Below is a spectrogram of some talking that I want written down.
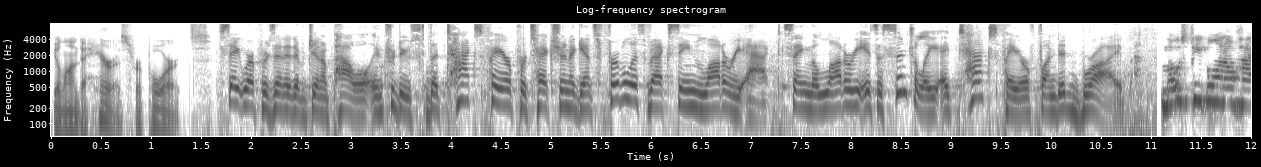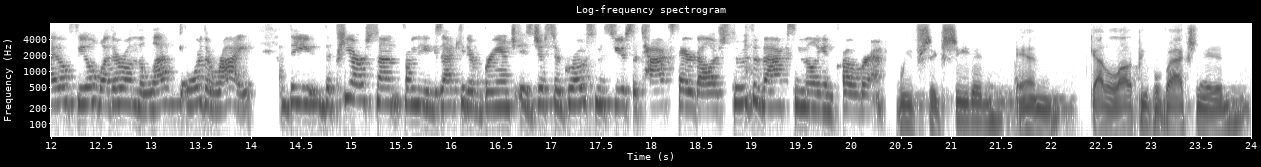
Yolanda Harris reports. State Representative Jena Powell introduced the Taxpayer Protection Against Frivolous Vaccine Lottery Act, saying the lottery is essentially a taxpayer funded bribe. Most people in Ohio feel, whether on the left or the right, the, the PR stunt from the executive branch is just a gross misuse of taxpayer dollars through the Vax-A-Million program. We've succeeded and got a lot of people vaccinated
